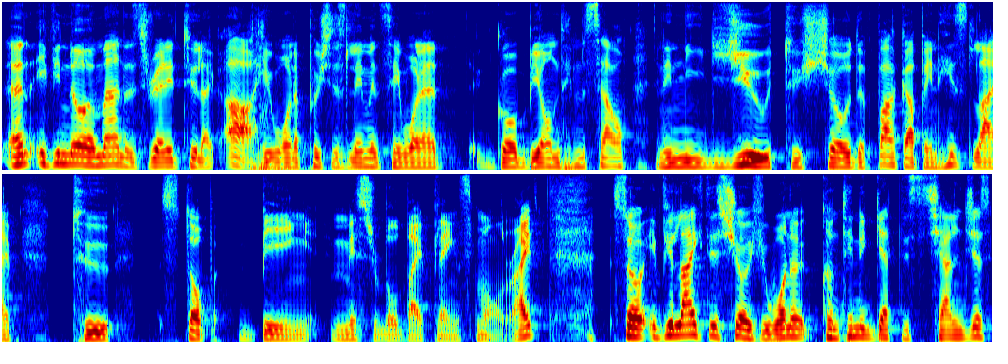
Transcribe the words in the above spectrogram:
And if you know a man that's ready to like ah he want to push his limits he want to go beyond himself and he need you to show the fuck up in his life to stop being miserable by playing small right? So if you like this show if you want to continue get these challenges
